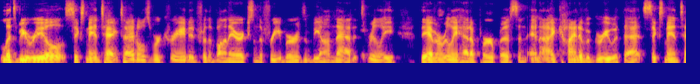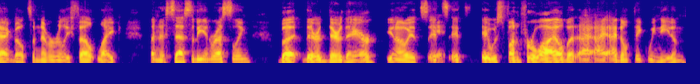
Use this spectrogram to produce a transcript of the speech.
let's be real six man tag titles were created for the Von Erichs and the Freebirds and beyond that it's really they haven't really had a purpose. And and I kind of agree with that. Six man tag belts have never really felt like a necessity in wrestling but they're they're there you know it's it's it's it was fun for a while but I I, I don't think we need them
